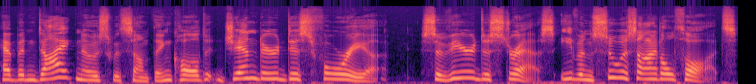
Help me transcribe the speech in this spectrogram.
have been diagnosed with something called gender dysphoria, severe distress, even suicidal thoughts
